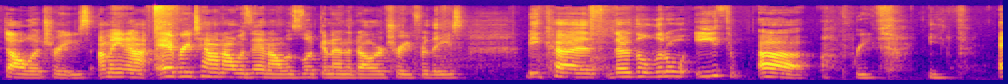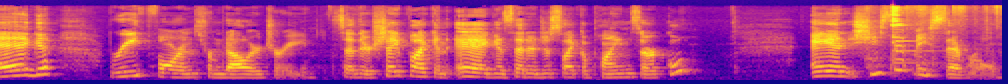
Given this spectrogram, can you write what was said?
Dollar Trees. I mean, I, every town I was in, I was looking in the Dollar Tree for these because they're the little ETH, uh, wreath, ETH, egg wreath forms from Dollar Tree. So they're shaped like an egg instead of just like a plain circle. And she sent me several.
